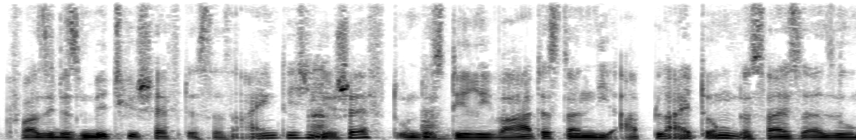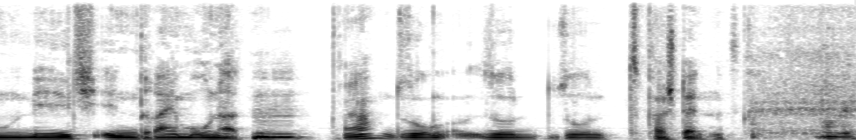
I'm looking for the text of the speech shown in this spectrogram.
quasi das Milchgeschäft ist das eigentliche Geschäft und das Derivat ist dann die Ableitung. Das heißt also Milch in drei Monaten. Ja, so, so, so Verständnis. Okay.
